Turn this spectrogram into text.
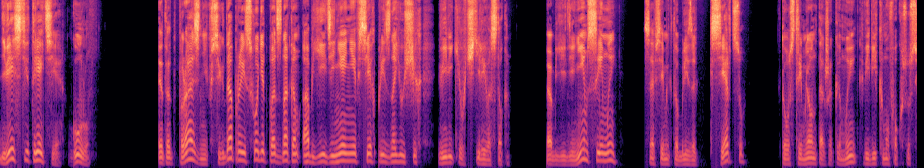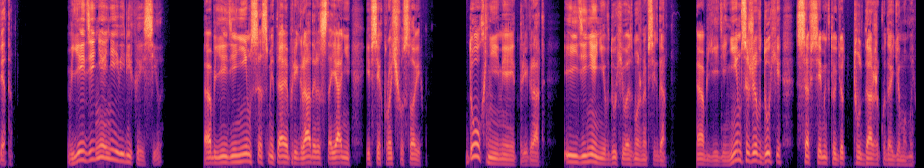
203. Гуру. Этот праздник всегда происходит под знаком объединения всех признающих великих учителей Востока. Объединимся и мы со всеми, кто близок к сердцу, кто устремлен так же, как и мы, к великому фокусу света. В единении великая сила. Объединимся, сметая преграды расстояний и всех прочих условий. Дух не имеет преград — и единение в духе возможно всегда. Объединимся же в духе со всеми, кто идет туда же, куда идем и мы.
